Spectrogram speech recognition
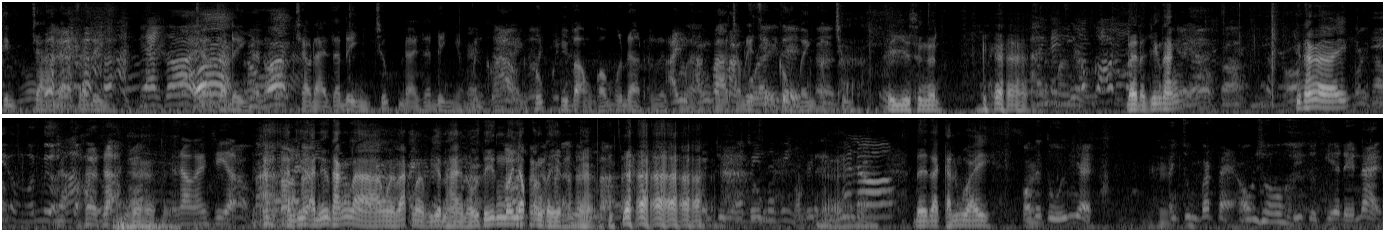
Xin chào đại gia đình. Chào gia đình. chào đại gia đình. Chúc đại gia đình nhà mình có hạnh phúc. Hy vọng có một đợt được Anh vào trong mặt đây diễn cùng anh. Bảo Trung y có đúng không? đây là chiến thắng. Chiến thắng ơi Dạ Sao anh chị ạ? Anh chiến anh chiến thắng là ngoài bắc là danh hài nổi tiếng nói dốc ăn tiền. Hello. đây là cảnh quay có cái túi không nhỉ? Anh trung vắt vẻo đi từ kia đến này.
